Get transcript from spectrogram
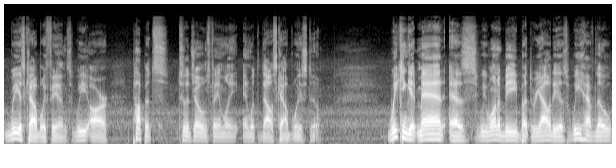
we as Cowboy fans, we are puppets to the Jones family and what the Dallas Cowboys do. We can get mad as we want to be, but the reality is we have no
